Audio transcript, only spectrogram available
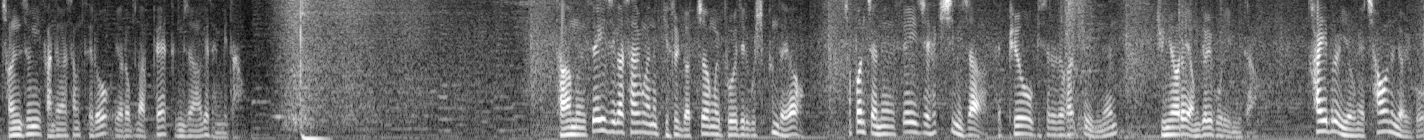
전승이 가능한 상태로 여러분 앞에 등장하게 됩니다. 다음은 세이지가 사용하는 기술 몇 정을 보여드리고 싶은데요. 첫 번째는 세이지의 핵심이자 대표 기술이라고 할수 있는 균열의 연결고리입니다. 카이브를 이용해 차원을 열고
